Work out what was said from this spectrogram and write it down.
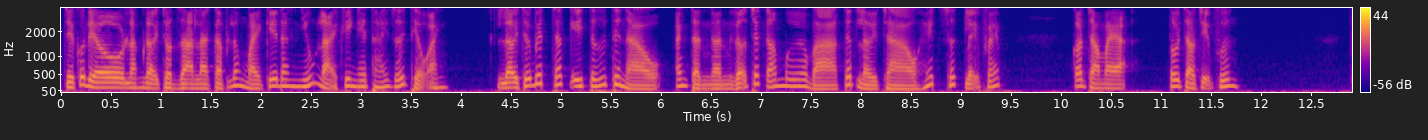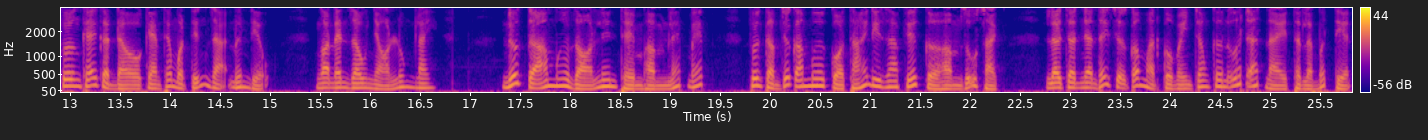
Chỉ có điều làm lợi trột dạ là cặp lông mày kia đang nhíu lại khi nghe Thái giới thiệu anh. Lợi chưa biết chắc ý tứ thế nào, anh Tần ngần gỡ chiếc áo mưa và cất lời chào hết sức lễ phép. Con chào mẹ ạ, tôi chào chị Phương. Phương khẽ gật đầu kèm theo một tiếng dạ đơn điệu. Ngọn đèn dầu nhỏ lung lay. Nước từ áo mưa giỏ lên thềm hầm lép bép. Phương cầm chiếc áo mưa của Thái đi ra phía cửa hầm rũ sạch. Lợi chợt nhận thấy sự có mặt của mình trong cơn ướt át này thật là bất tiện.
